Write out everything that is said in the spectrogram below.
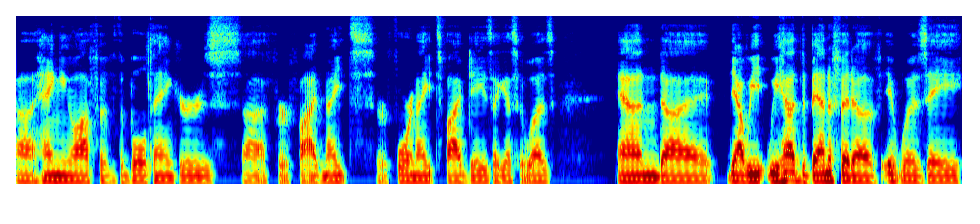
uh, hanging off of the bolt anchors uh, for five nights or four nights, five days, I guess it was. And uh, yeah, we we had the benefit of it was a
